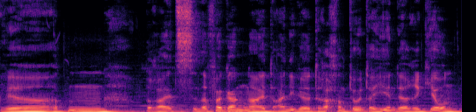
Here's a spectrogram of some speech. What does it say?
wir hatten bereits in der Vergangenheit einige Drachentöter hier in der Region.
